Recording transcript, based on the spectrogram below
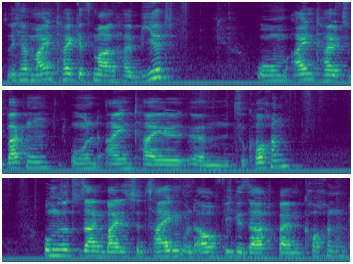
So, ich habe meinen Teig jetzt mal halbiert, um einen Teil zu backen und einen Teil ähm, zu kochen. Um sozusagen beides zu zeigen und auch, wie gesagt, beim Kochen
